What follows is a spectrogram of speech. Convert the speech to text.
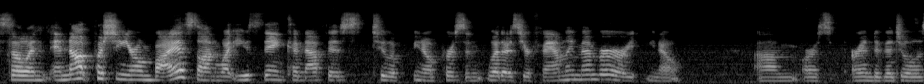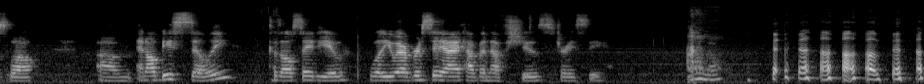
so and and not pushing your own bias on what you think enough is to a you know person whether it's your family member or you know um, or or individual as well. Um, and i'll be silly because i'll say to you will you ever say i have enough shoes tracy? I don't know.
